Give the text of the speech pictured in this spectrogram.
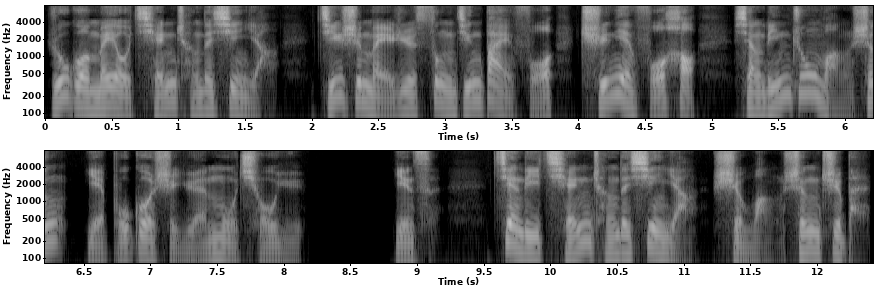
如果没有虔诚的信仰，即使每日诵经拜佛、持念佛号，想临终往生，也不过是缘木求鱼。因此，建立虔诚的信仰是往生之本。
